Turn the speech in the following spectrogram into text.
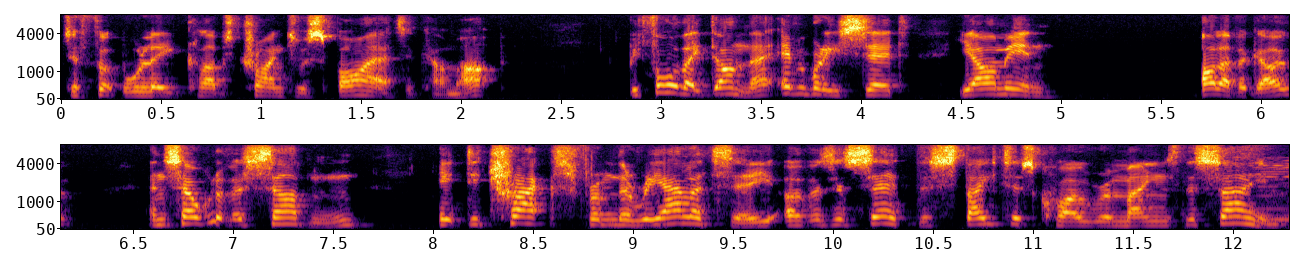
to football league clubs trying to aspire to come up." Before they'd done that, everybody said, Yeah, I'm in. I'll have a go. And so all of a sudden, it detracts from the reality of, as I said, the status quo remains the same.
